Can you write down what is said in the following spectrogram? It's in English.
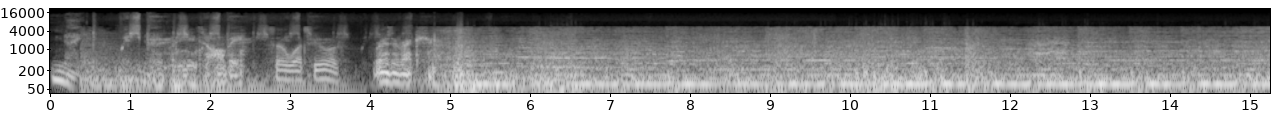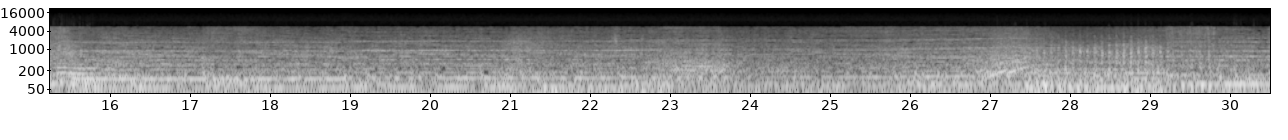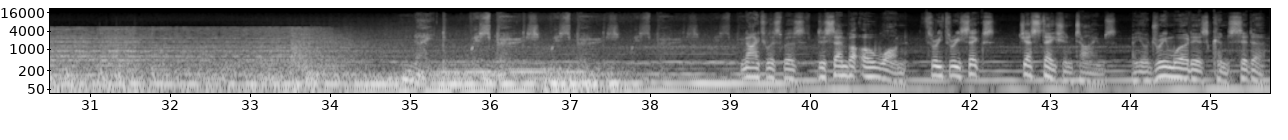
Night whispers. He needs a hobby. So what's yours? Resurrection. Night Whispers, December 01, 336, gestation times. And your dream word is consider.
